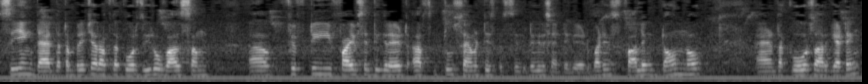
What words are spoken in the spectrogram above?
seeing that the temperature of the core 0 was some uh, 55 centigrade or 270 degree centigrade but it's falling down now and the cores are getting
